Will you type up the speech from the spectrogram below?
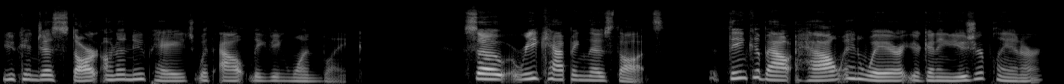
you can just start on a new page without leaving one blank. So, recapping those thoughts, think about how and where you're going to use your planner.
